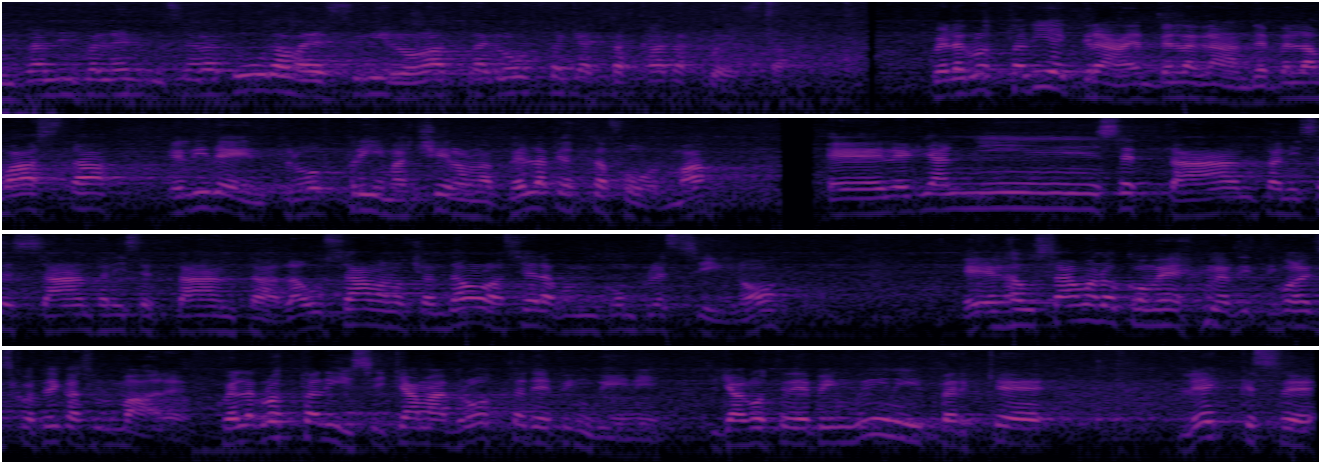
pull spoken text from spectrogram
entrando in quella serratura vai a finire un'altra grotta che è attaccata a questa quella grotta lì è, è bella grande, è bella vasta e lì dentro prima c'era una bella piattaforma e negli anni 70, anni 60, anni 70 la usavano, ci andavano la sera con un complessino e la usavano come una, tipo una discoteca sul mare. Quella grotta lì si chiama Grotta dei Pinguini. Si chiama Grotta dei Pinguini perché l'ex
